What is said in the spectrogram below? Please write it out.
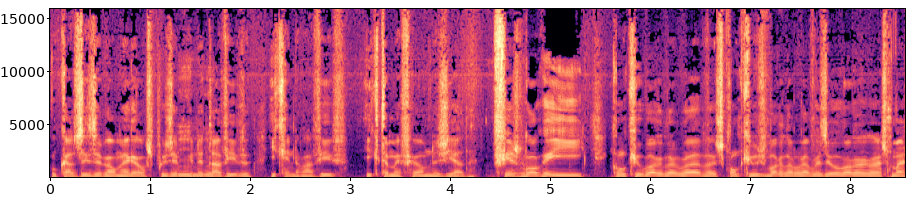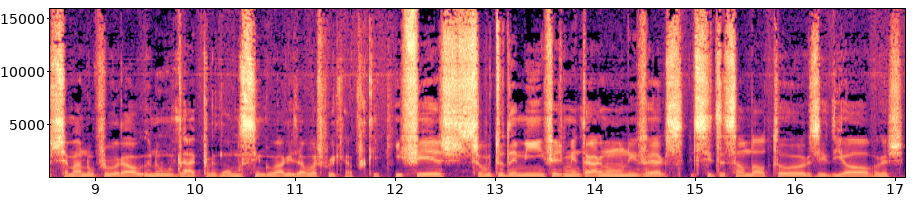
O caso de Isabel Meireles, por exemplo, que ainda uhum. está viva e que ainda lá vive e que também foi homenageada. Fez logo aí com que o Border Lovers, com que os Border Lovers, eu agora gosto mais de chamar no plural, no, ai, perdão, no singular, e já vou explicar porquê. E fez, sobretudo a mim, fez-me entrar num universo de citação de autores e de obras.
